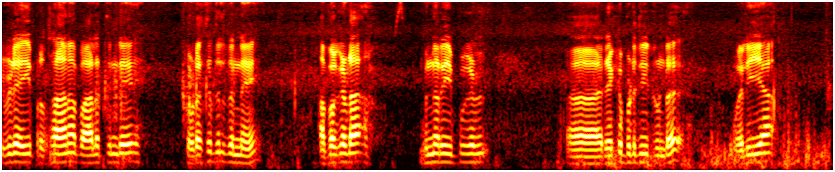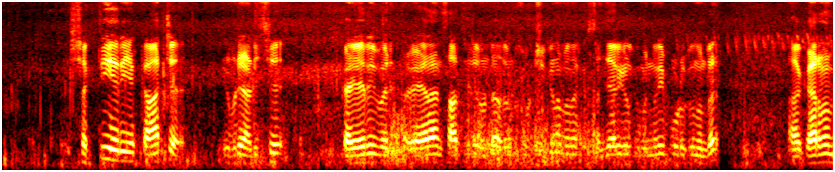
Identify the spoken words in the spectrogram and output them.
ഇവിടെ ഈ പ്രധാന പാലത്തിന്റെ തുടക്കത്തിൽ തന്നെ അപകട മുന്നറിയിപ്പുകൾ രേഖപ്പെടുത്തിയിട്ടുണ്ട്. വലിയ ശക്തിയേറിയ കാറ്റ് ഇവിടെ അടിച്ച് കയറി വരും കയറാൻ സാധ്യതയുണ്ട്. അതുകൊണ്ട് സൂക്ഷിക്കണമെന്നൊക്കെ സഞ്ചാരികൾക്ക് മുന്നറിയിപ്പ് കൊടുക്കുന്നുണ്ട്. കാരണം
